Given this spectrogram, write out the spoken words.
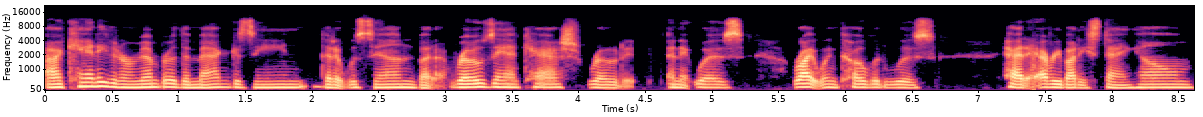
I can't even remember the magazine that it was in, but Rosanne Cash wrote it, and it was right when COVID was had everybody staying home,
